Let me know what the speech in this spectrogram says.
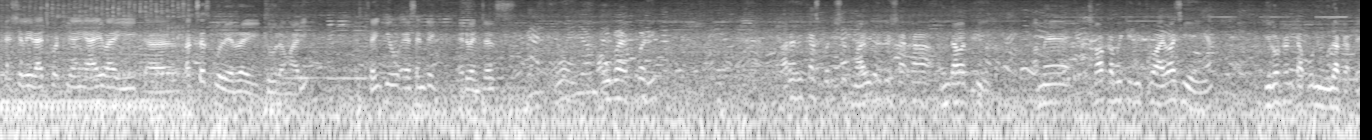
સ્પેશિયલી રાજકોટથી અહીં આવ્યા એ સક્સેસફુલ રહી ટૂર અમારી. થેન્ક યુ એસેન્ટિક એડવેન્ચર્સ હું બાબુભાઈ ભારત વિકાસ પરિષદ મહાવીનગર શાખા અમદાવાદથી અમે છ કમિટી મિત્રો આવ્યા છીએ અહીંયા પિરોટન ટાપુની મુલાકાતે.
